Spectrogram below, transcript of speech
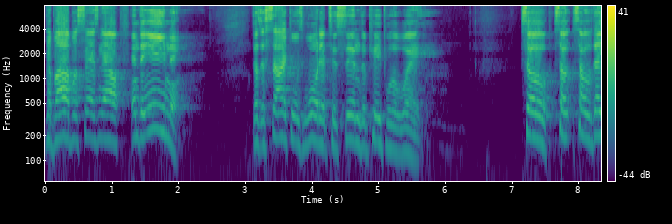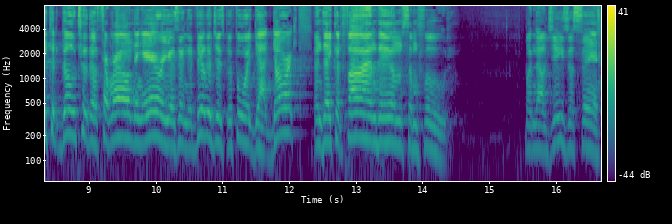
The Bible says now in the evening, the disciples wanted to send the people away. So, so, so they could go to the surrounding areas and the villages before it got dark and they could find them some food. But now Jesus said,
